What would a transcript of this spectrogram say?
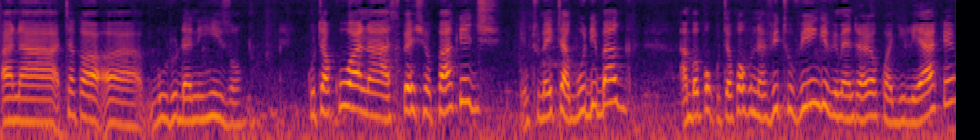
anataka uh, burudani hizo. Kutakuwa na special package tunaita goodie bag, ambapo kutakuwa kuna vitu vingi vimeandaliwa kwa ajili yake.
